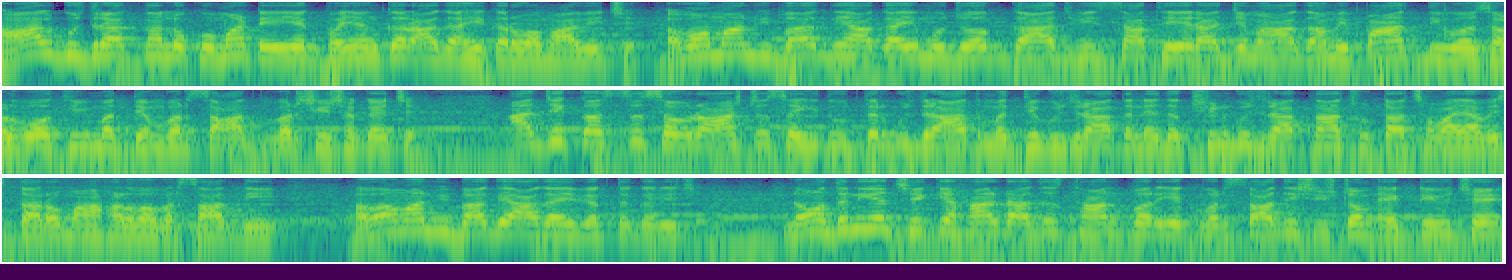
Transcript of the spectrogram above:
હાલ ગુજરાતના લોકો માટે એક ભયંકર આગાહી કરવામાં આવી છે. હવામાન વિભાગની આગાહી મુજબ ગાજવીજ સાથે રાજ્યમાં આગામી પાંચ દિવસ હળવોથી મધ્યમ વરસાદ વરસી શકે છે. આજે કચ્છ, સૌરાષ્ટ્ર સહિત ઉત્તર ગુજરાત, મધ્ય ગુજરાત અને દક્ષિણ ગુજરાતના છૂટાછવાયા વિસ્તારોમાં હળવા વરસાદની હવામાન વિભાગે આગાહી વ્યક્ત કરી છે. નોંધનીય છે કે હાલ રાજસ્થાન પર એક વરસાદી સિસ્ટમ એક્ટિવ છે.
